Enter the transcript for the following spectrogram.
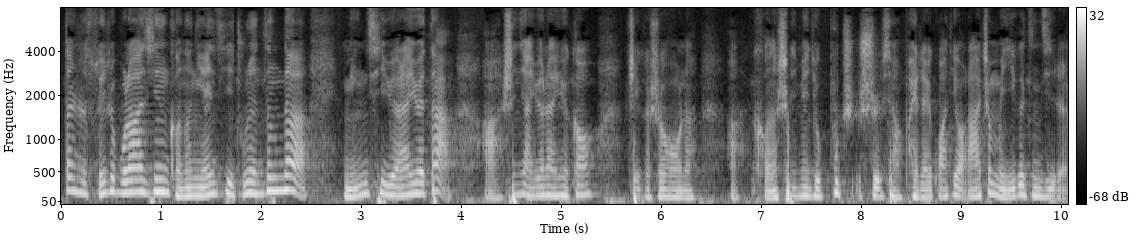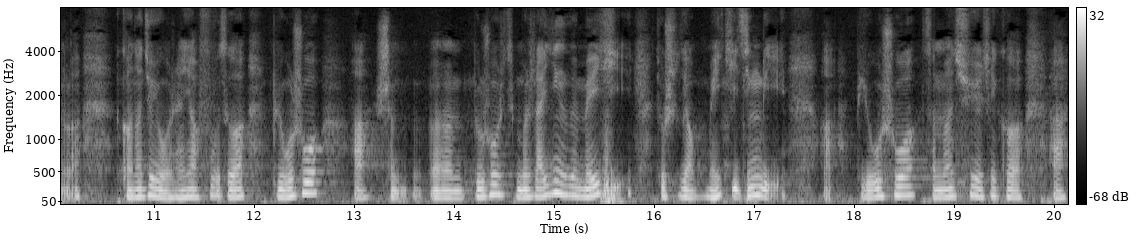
但是随着布拉辛可能年纪逐渐增大，名气越来越大啊，身价越来越高，这个时候呢啊，可能身边就不只是像佩雷瓜迪奥拉这么一个经纪人了，可能就有人要负责，比如说。啊，什嗯，比如说怎么来应对媒体，就是要媒体经理啊。比如说怎么去这个啊，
